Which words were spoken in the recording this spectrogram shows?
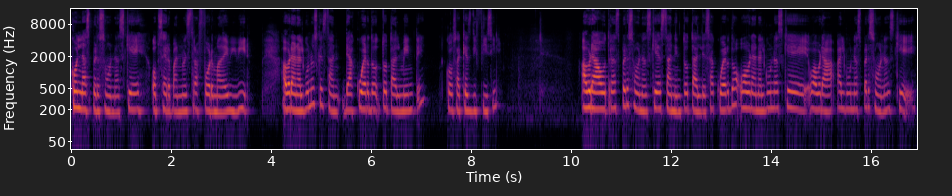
con las personas que observan nuestra forma de vivir. Habrán algunos que están de acuerdo totalmente, cosa que es difícil. Habrá otras personas que están en total desacuerdo o habrán algunas que o habrá algunas personas que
